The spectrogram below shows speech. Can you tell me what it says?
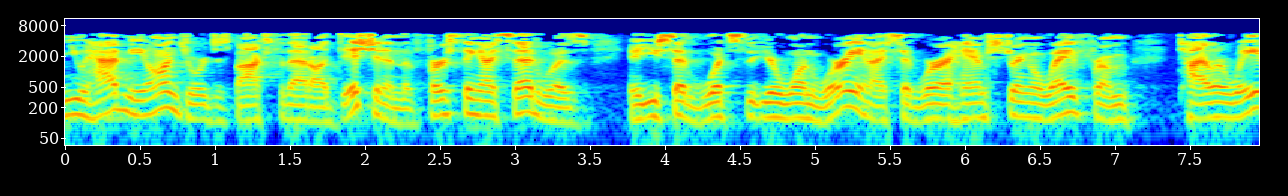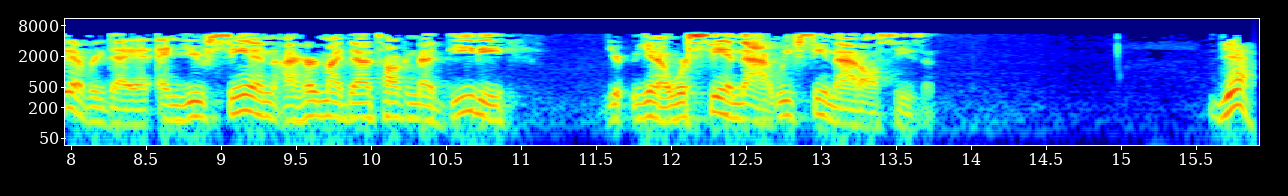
when you had me on George's box for that audition, and the first thing I said was, you, know, you said, "What's the, your one worry?" And I said, "We're a hamstring away from Tyler Wade every day." And you've seen, I heard my dad talking about Didi. You, you know, we're seeing that. We've seen that all season. Yeah.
